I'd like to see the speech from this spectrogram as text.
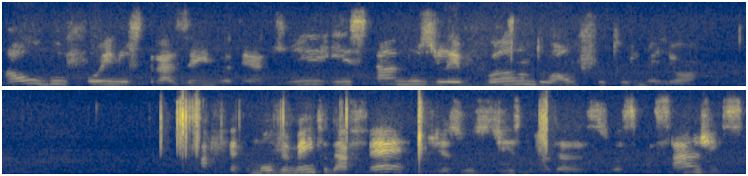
Algo foi nos trazendo até aqui e está nos levando a um futuro melhor. Fé, o movimento da fé, Jesus diz numa das suas passagens,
